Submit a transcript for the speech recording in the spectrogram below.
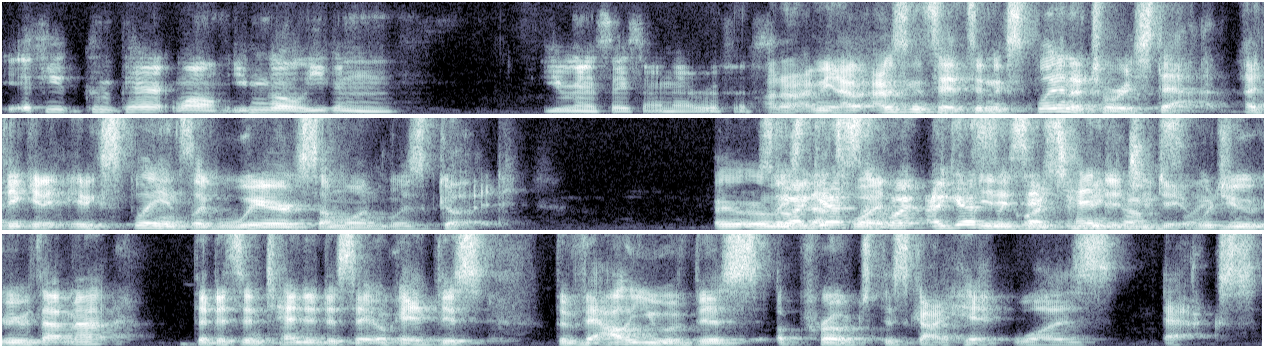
if you compare, well, you can go, you can. You were going to say something there, Rufus. I don't know. I mean, I, I was going to say it's an explanatory stat. I think it, it explains like where someone was good, or, or at so least I that's what the, I guess it is intended to do. Like, Would you agree with that, Matt? That it's intended to say, okay, this the value of this approach this guy hit was X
